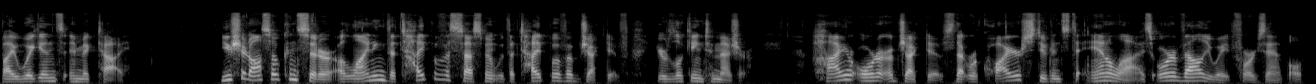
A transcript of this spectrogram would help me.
by Wiggins and McTighe. You should also consider aligning the type of assessment with the type of objective you're looking to measure. Higher order objectives that require students to analyze or evaluate, for example,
